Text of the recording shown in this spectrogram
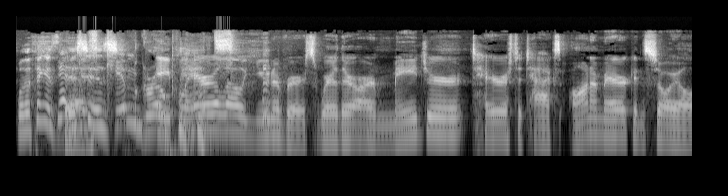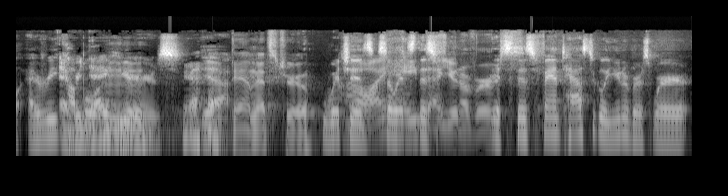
Well, the thing is, Yeah, this is Kim grow a plants? parallel universe where there are major terrorist attacks on American soil every Every couple day. of years. Yeah. yeah. Damn, that's true. which Oh, is I so it's this that universe. It's this fantastical universe where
